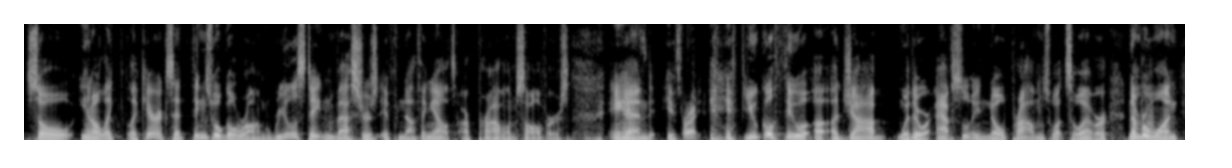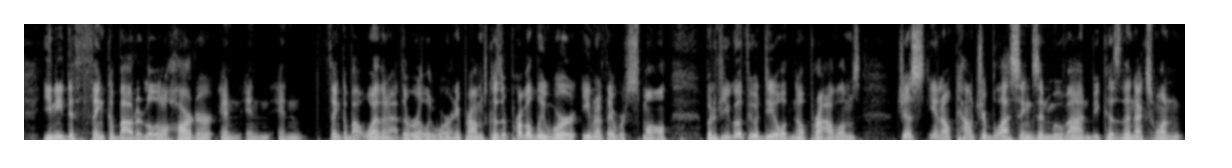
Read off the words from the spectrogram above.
So, you know, like like Eric said, things will go wrong. Real estate investors, if nothing else, are problem solvers. And if right. if you go through a, a job where there were absolutely no problems whatsoever, number one, you need to think about it a little harder and and and think about whether or not there really were any problems because there probably were, even if they were small. But if you go through a deal with no problems, just you know count your blessings and move on because the next one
